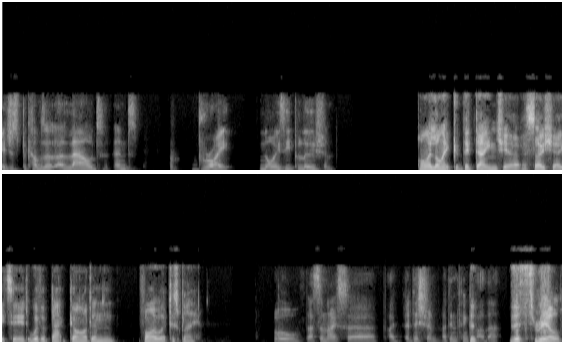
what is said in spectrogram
it just becomes a, a loud and bright, noisy pollution. I like the danger associated with a back garden firework display Oh, that's a nice uh, addition. I didn't think The- about that. the thrill.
